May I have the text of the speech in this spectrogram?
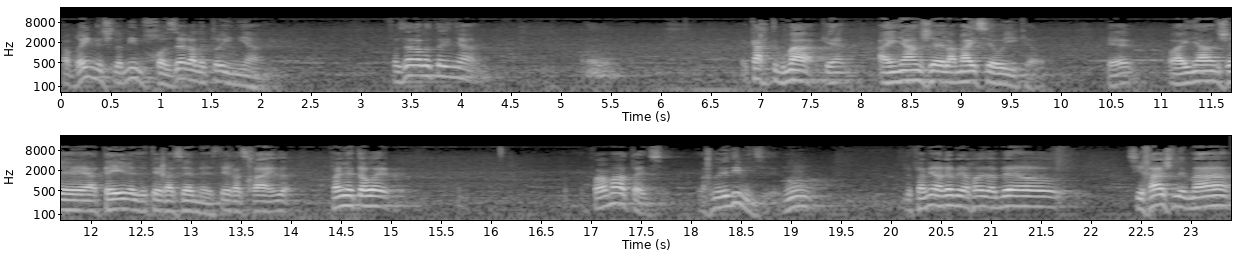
פברנגן שלמים, חוזר על אותו עניין. חוזר על אותו עניין. קח דוגמה, כן? העניין של המייסה הוא עיקר, כן? או העניין שהתרא זה תרא סמס, תרא חיים, לפעמים אתה רואה, כבר אמרת את זה, אנחנו יודעים את זה, נו. לפעמים הרבי יכול לדבר שיחה שלמה,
